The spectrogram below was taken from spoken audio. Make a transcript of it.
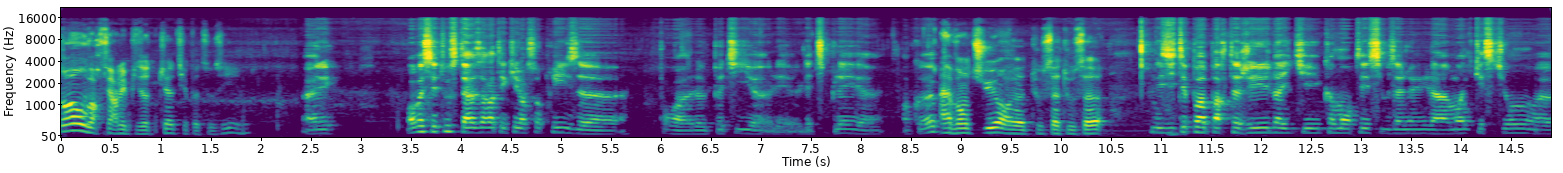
Oh, on va refaire l'épisode 4, y a pas de souci. hein. Allez. Bon bah c'est tout, c'était Hazard Killer Surprise. euh, pour euh, le petit euh, les- let's play euh, en coop. Aventure, euh, tout ça, tout ça. N'hésitez pas à partager, liker, commenter si vous avez la moindre question, euh,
